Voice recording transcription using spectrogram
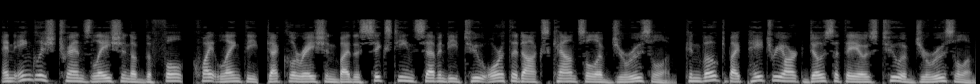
An English translation of the full, quite lengthy, declaration by the 1672 Orthodox Council of Jerusalem, convoked by Patriarch Dositheos II of Jerusalem,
